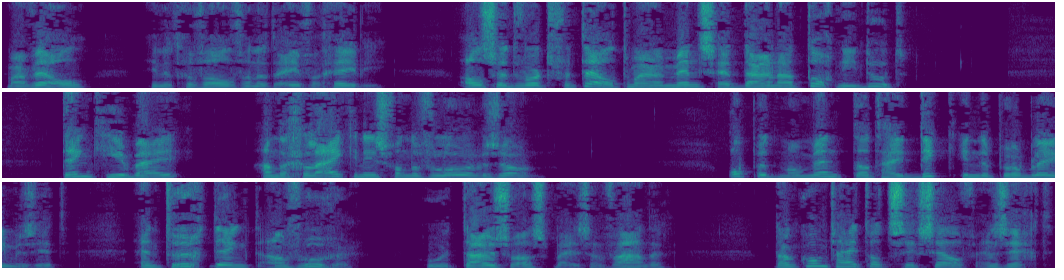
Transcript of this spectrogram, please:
maar wel, in het geval van het evangelie, als het wordt verteld, maar een mens het daarna toch niet doet. Denk hierbij aan de gelijkenis van de verloren zoon. Op het moment dat hij dik in de problemen zit en terugdenkt aan vroeger, hoe het thuis was bij zijn vader, dan komt hij tot zichzelf en zegt,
